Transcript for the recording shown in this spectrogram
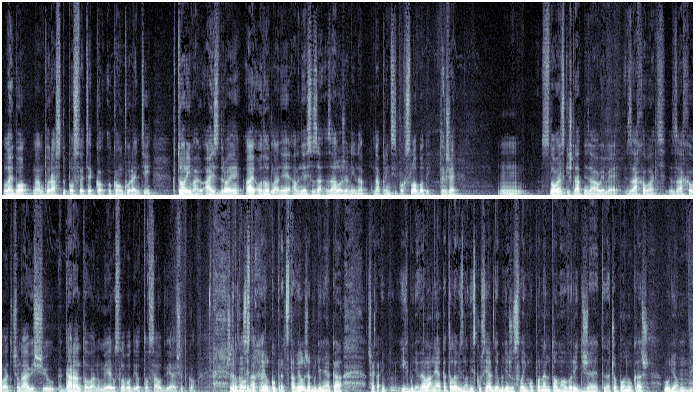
lebo nám tu rastú po svete ko- konkurenti, ktorí majú aj zdroje, aj odhodlanie, ale nie sú za- založení na, na princípoch slobody. Takže mm, slovenský štátny záujem je zachovať, zachovať čo najvyššiu garantovanú mieru slobody, od toho sa odvíja aj všetko. všetko Teraz som si na chvíľku predstavil, že bude nejaká však aj ich bude veľa, nejaká televízna diskusia, kde budeš so svojím oponentom hovoriť, že teda čo ponúkaš ľuďom. Mm-hmm.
